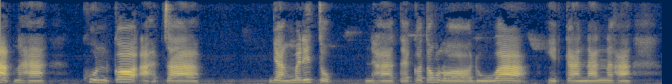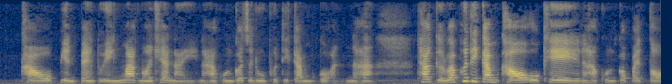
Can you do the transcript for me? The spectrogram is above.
ากๆนะคะ คุณก็อาจจะยังไม่ได้จบนะคะ แต่ก็ต้องรอดูว่าเหตุการณ์นั้นนะคะ เขาเปลี่ยนแปลงตัวเองมากน้อยแค่ไหนนะคะ คุณก็จะดูพฤติกรรมก่อนนะคะ ถ้าเกิดว่าพฤติกรรมเขาโอเคนะคะ คุณก็ไปต่อ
